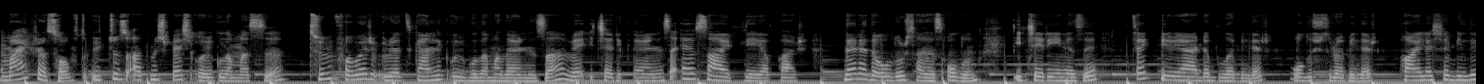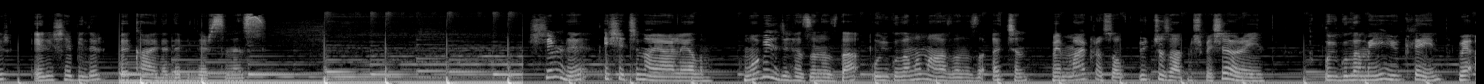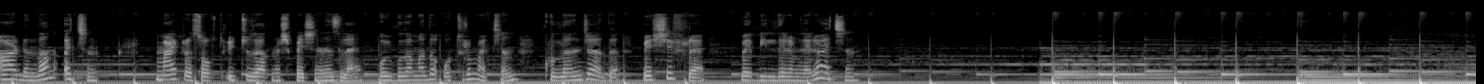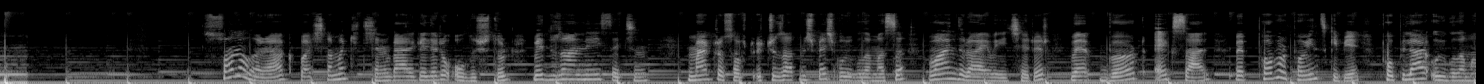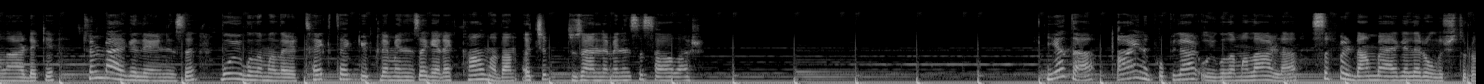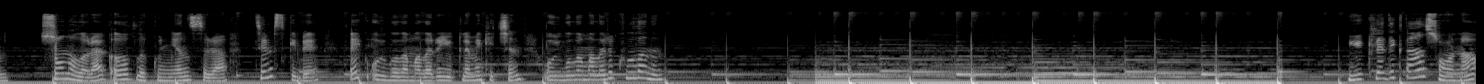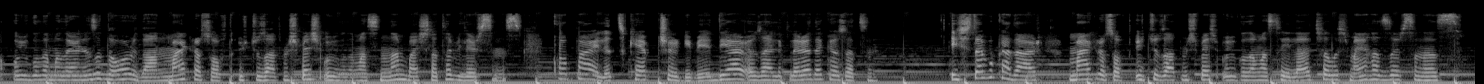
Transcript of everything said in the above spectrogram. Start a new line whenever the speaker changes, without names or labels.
Microsoft 365 uygulaması tüm favori üretkenlik uygulamalarınıza ve içeriklerinize ev sahipliği yapar. Nerede olursanız olun, içeriğinizi tek bir yerde bulabilir, oluşturabilir, paylaşabilir, erişebilir ve kaydedebilirsiniz. Şimdi iş için ayarlayalım. Mobil cihazınızda uygulama mağazanızı açın ve Microsoft 365'i arayın. Uygulamayı yükleyin ve ardından açın. Microsoft 365'inizle uygulamada oturum açın, kullanıcı adı ve şifre ve bildirimleri açın. Son olarak başlamak için belgeleri oluştur ve düzenleyi seçin. Microsoft 365 uygulaması OneDrive'ı içerir ve Word, Excel ve PowerPoint gibi popüler uygulamalardaki tüm belgelerinizi bu uygulamaları tek tek yüklemenize gerek kalmadan açıp düzenlemenizi sağlar. Ya da aynı popüler uygulamalarla sıfırdan belgeler oluşturun. Son olarak Outlook'un yanı sıra Teams gibi ek uygulamaları yüklemek için uygulamaları kullanın. Yükledikten sonra uygulamalarınızı doğrudan Microsoft 365 uygulamasından başlatabilirsiniz. Copilot, Capture gibi diğer özelliklere de göz atın. İşte bu kadar. Microsoft 365 uygulamasıyla çalışmaya hazırsınız.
